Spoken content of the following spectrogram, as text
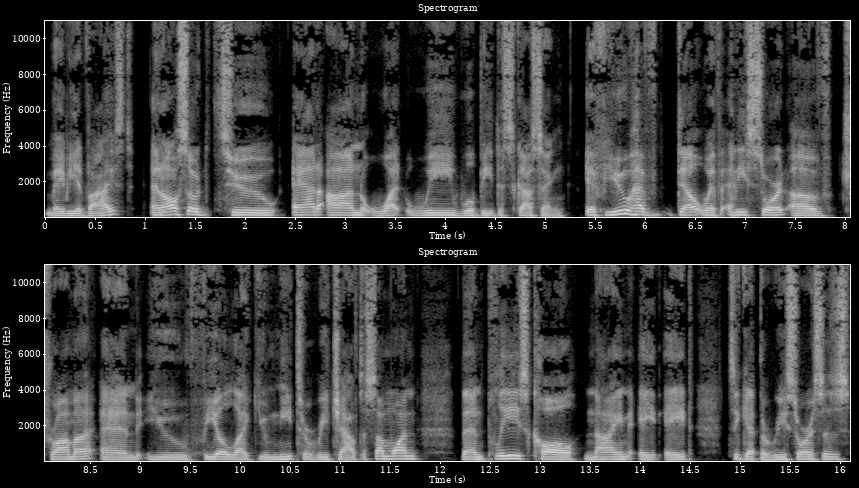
may be advised. And also to add on what we will be discussing. If you have dealt with any sort of trauma and you feel like you need to reach out to someone, then please call 988 to get the resources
